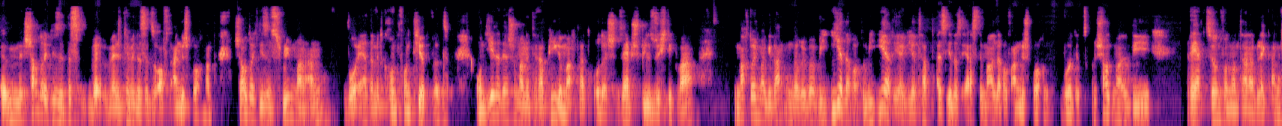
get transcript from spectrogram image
Ähm, schaut euch diese, das, weil Kevin das jetzt so oft angesprochen hat, schaut euch diesen Stream mal an, wo er damit konfrontiert wird. Und jeder, der schon mal eine Therapie gemacht hat oder selbst spielsüchtig war, macht euch mal Gedanken darüber, wie ihr darauf, wie ihr reagiert habt, als ihr das erste Mal darauf angesprochen wurdet. Und schaut mal die Reaktion von Montana Black an,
